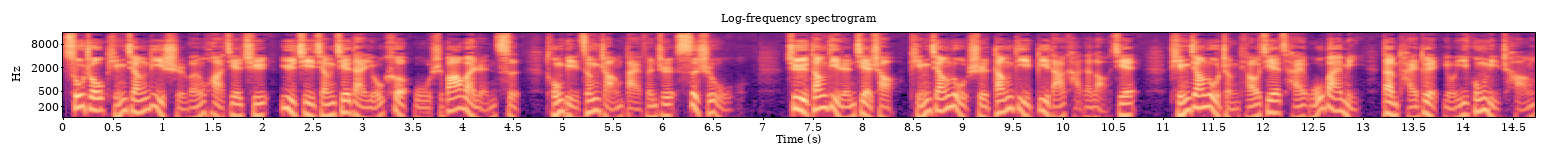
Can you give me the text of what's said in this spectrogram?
苏州平江历史文化街区预计将接待游客五十八万人次，同比增长百分之四十五。据当地人介绍，平江路是当地必打卡的老街。平江路整条街才五百米，但排队有一公里长。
